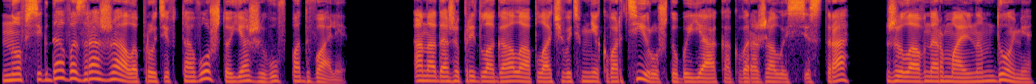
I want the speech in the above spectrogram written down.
но всегда возражала против того, что я живу в подвале. Она даже предлагала оплачивать мне квартиру, чтобы я, как выражалась сестра, жила в нормальном доме,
